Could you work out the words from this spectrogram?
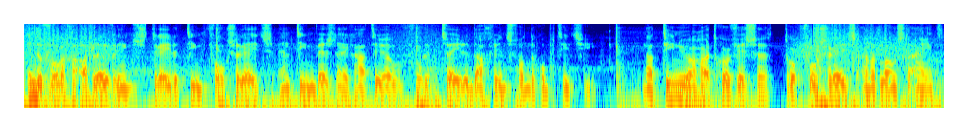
In de vorige aflevering streden team Rates en team Westdijk HTO voor de tweede dagwinst van de competitie. Na 10 uur hardcore vissen trok Rates aan het langste eind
